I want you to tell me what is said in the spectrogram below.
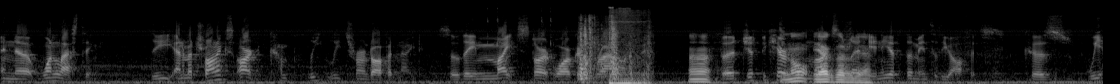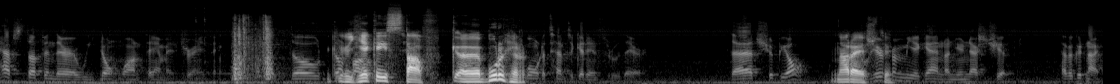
and uh, one last thing. The animatronics aren't completely turned off at night, so they might start walking around a bit. А, But just be careful Ну, not як to завжди. let any of them into the office, because we have stuff in there we don't want damaged or anything. Though, don't bother Який with став? Е, They Бургер? won't attempt to get in through there. That should be all. You'll hear Нарешті. from me again on your next shift. Have a good night.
